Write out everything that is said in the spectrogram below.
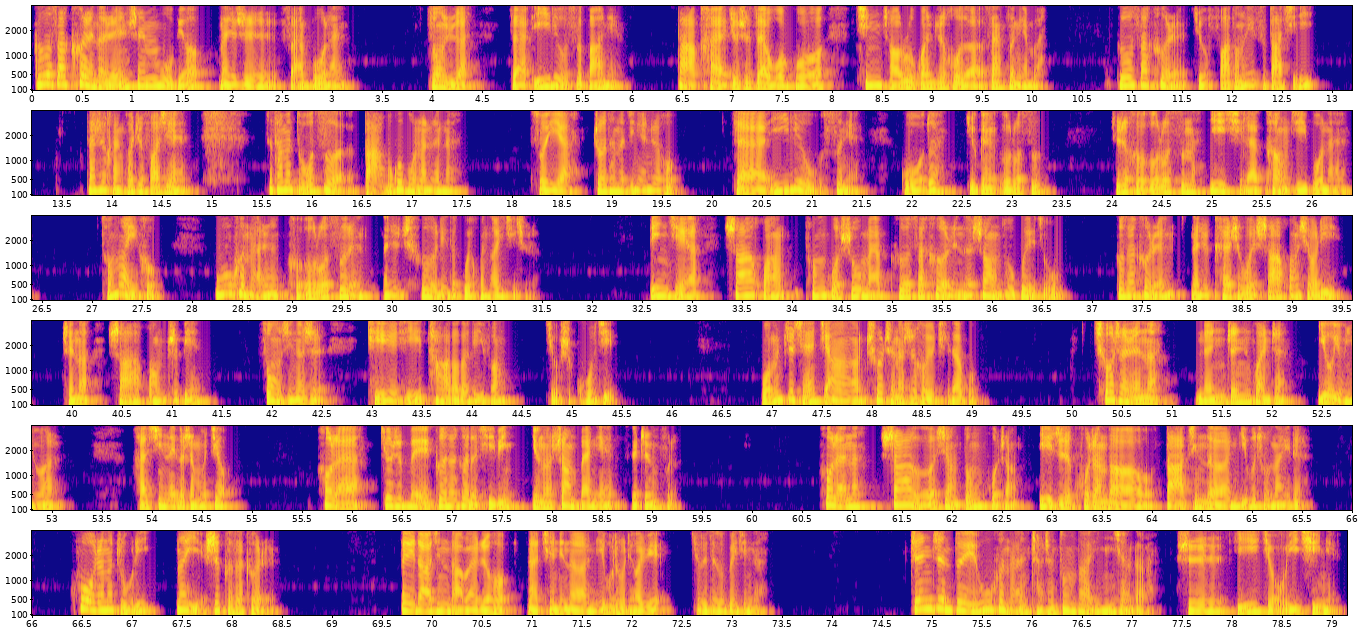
哥萨克人的人生目标那就是反波兰。终于啊，在一六四八年，大概就是在我国清朝入关之后的三四年吧，哥萨克人就发动了一次大起义，但是很快就发现。这他们独自打不过波兰人呢，所以啊，折腾了几年之后，在一六五四年，果断就跟俄罗斯，就是和俄罗斯呢一起来抗击波兰。从那以后，乌克兰人和俄罗斯人那就彻底的鬼混到一起去了，并且啊沙皇通过收买哥萨克人的上族贵族，哥萨克人那就开始为沙皇效力，成了沙皇之鞭，奉行的是铁蹄踏到的地方。就是国界。我们之前讲车臣的时候有提到过，车臣人呢能征惯战，又勇又爱，还信那个什么教。后来啊，就是被哥萨克的骑兵用了上百年给征服了。后来呢，沙俄向东扩张，一直扩张到大清的尼布楚那一带，扩张的主力那也是哥萨克人。被大清打败之后，那签订了尼布楚条约，就是这个背景了。真正对乌克兰产生重大影响的是一九一七年。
